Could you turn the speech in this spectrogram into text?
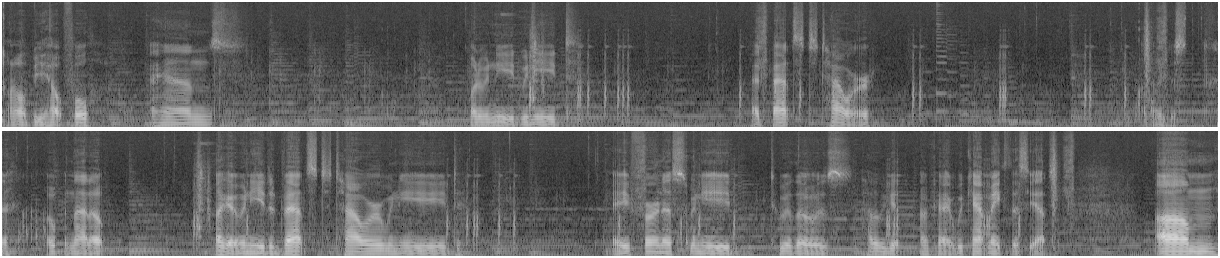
that'll be helpful. And what do we need? We need advanced tower. Let me just open that up. Okay, we need advanced tower, we need a furnace, we need two of those. How do we get... Okay, we can't make this yet. Um,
